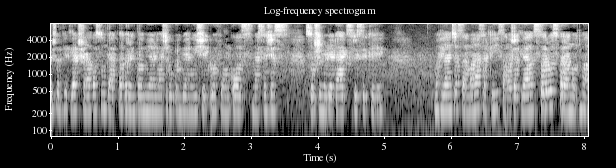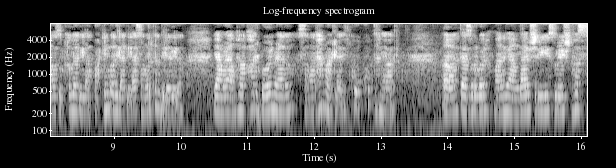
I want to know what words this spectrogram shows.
परिषद घेतल्या क्षणापासून ते आतापर्यंत मी आणि माझ्या कुटुंबियांनी शेकडो phone calls messages social media tags receive केले महिलांच्या सन्मानासाठी समाजातल्या सर्व स्तरांमधून आवाज उठवला गेला पाठिंबा दिला गेला समर्थन दिलं गेलं यामुळे आम्हाला फार बळ मिळालं समाधान वाटलंय खूप खूप धन्यवाद त्याचबरोबर माननीय आमदार श्री सुरेश धस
